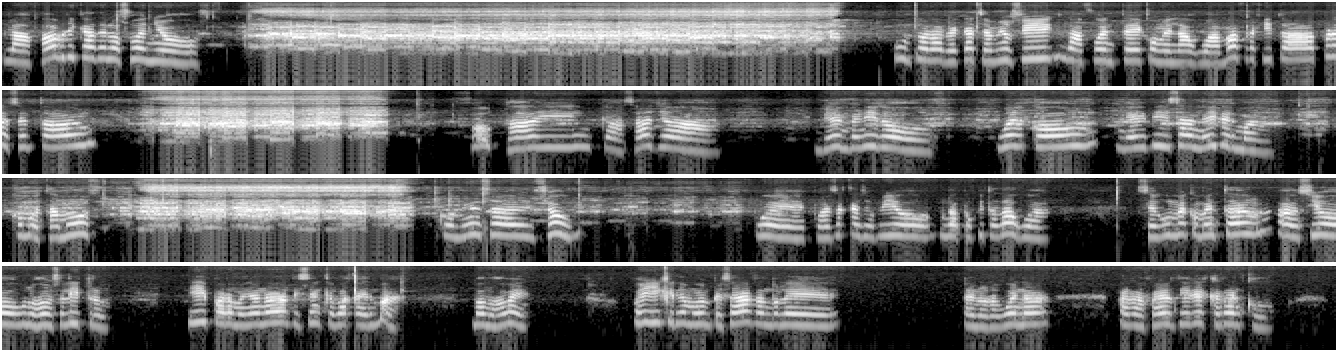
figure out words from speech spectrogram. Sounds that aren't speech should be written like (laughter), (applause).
La fábrica de los sueños. Junto a la Recacha Music, la fuente con el agua más fresquita presentan Showtime Casalla. Bienvenidos. Welcome, ladies and gentlemen. ¿Cómo estamos? Comienza el show. Pues parece que ha llovido una poquita de agua. Según me comentan, han sido unos 11 litros. Y para mañana dicen que va a caer más. Vamos a ver. Hoy queríamos empezar dándole la enhorabuena a Rafael Diegues Carranco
